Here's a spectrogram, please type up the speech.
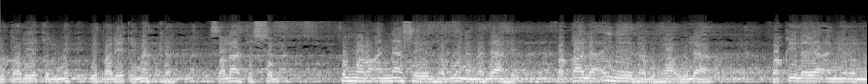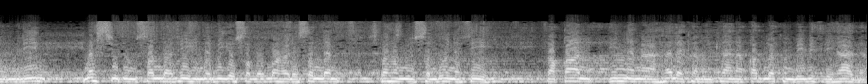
بطريق, بطريق مكة صلاة الصبح ثم رأى الناس يذهبون مذاهب فقال أين يذهب هؤلاء؟ فقيل يا أمير المؤمنين مسجد صلى فيه النبي صلى الله عليه وسلم فهم يصلون فيه. فقال إنما هلك من كان قبلكم بمثل هذا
